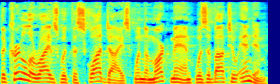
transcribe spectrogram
The colonel arrives with the squad dies when the mark man was about to end him,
